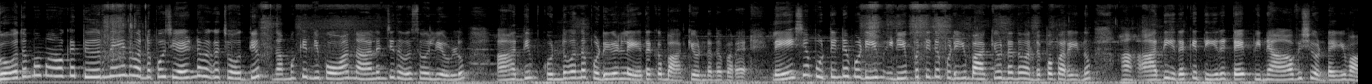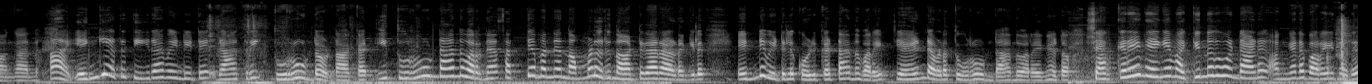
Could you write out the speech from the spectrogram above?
ഗോതമ്പ് മാവൊക്കെ തീർന്നേന്ന് പറഞ്ഞപ്പോൾ ചേട്ടന്റെ വക ചോദ്യം നമുക്ക് ഇനി പോകാൻ നാലഞ്ച് ദിവസമല്ലേ ഉള്ളൂ. ആദ്യം കൊണ്ടുവന്ന പൊടികളിൽ ഏതൊക്കെ ബാക്കിയുണ്ടെന്ന് പറയാൻ. ലേശം പുട്ടിന്റെ പൊടിയും ഇടിയപ്പത്തിന്റെ പൊടിയും ബാക്കിയുണ്ടെന്ന് പറഞ്ഞപ്പോൾ പറയുന്നു ആ ആദ്യം ഇതൊക്കെ തീരട്ടെ പിന്നെ ആവശ്യമുണ്ടെങ്കിൽ വാങ്ങാമെന്ന് ആ എങ്കിൽ അത് തീരാൻ വേണ്ടിയിട്ട് രാത്രി തുറു ഉണ്ട ഉണ്ടാക്കാൻ. ഈ തുറു ഉണ്ടാന്ന് പറഞ്ഞാൽ സത്യം പറഞ്ഞാൽ നമ്മളൊരു നാട്ടുകാരാണെങ്കിലും എന്റെ വീട്ടിൽ കൊഴുക്കട്ട എന്ന് പറയും ചേട്ടന്റെ അവിടെ തുറു ഉണ്ടാന്ന് പറയും കേട്ടോ. ശർക്കരയും തേങ്ങയും വയ്ക്കുന്നത് കൊണ്ടാണ് അങ്ങനെ പറയുന്നത്.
